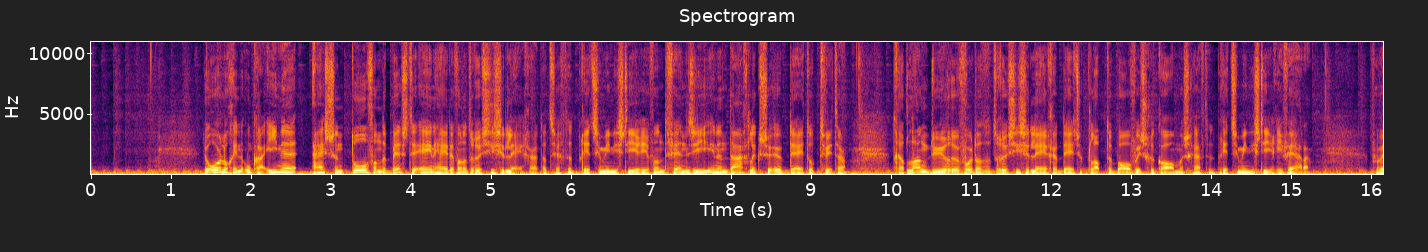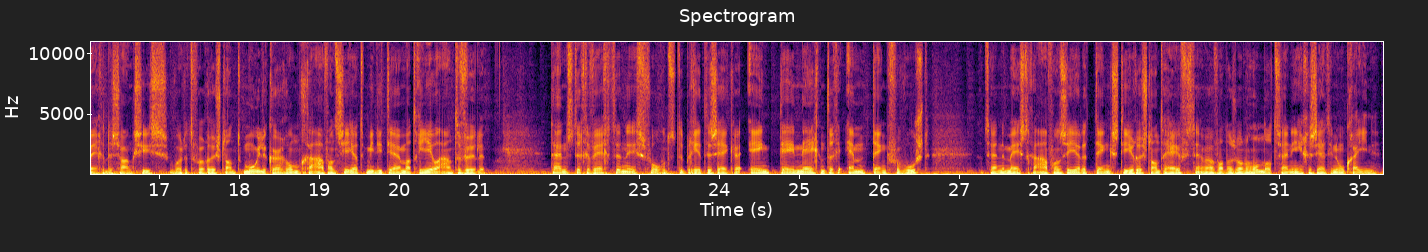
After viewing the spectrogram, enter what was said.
De oorlog in Oekraïne eist een tol van de beste eenheden van het Russische leger. Dat zegt het Britse ministerie van Defensie in een dagelijkse update op Twitter. Het gaat lang duren voordat het Russische leger deze klap te boven is gekomen, schrijft het Britse ministerie verder. Vanwege de sancties wordt het voor Rusland moeilijker om geavanceerd militair materieel aan te vullen. Tijdens de gevechten is volgens de Britten zeker één T-90M-tank verwoest. Dat zijn de meest geavanceerde tanks die Rusland heeft... en waarvan er zo'n 100 zijn ingezet in Oekraïne.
